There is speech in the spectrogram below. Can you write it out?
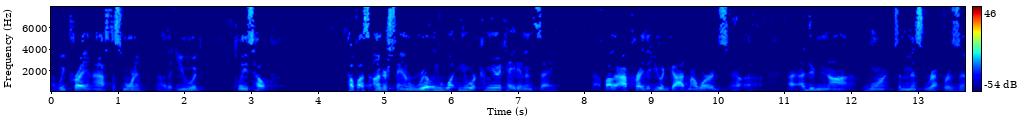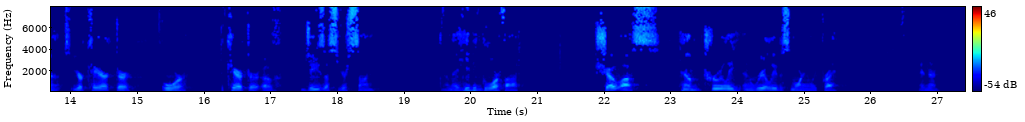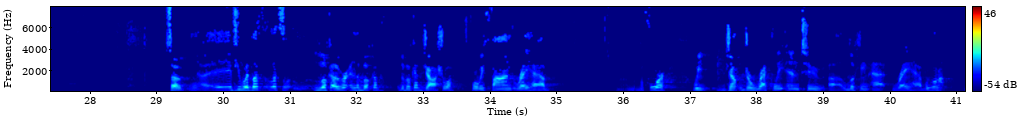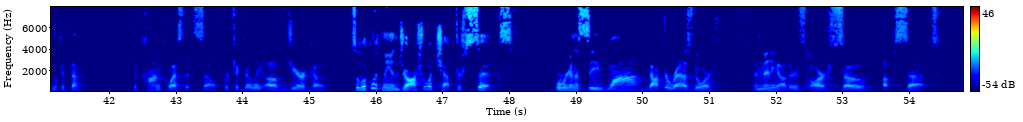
Uh, we pray and ask this morning uh, that you would please help help us understand really what you are communicating and saying. Uh, Father, I pray that you would guide my words. Uh, I, I do not want to misrepresent your character or the character of Jesus, your Son. may He be glorified. Show us Him truly and really this morning, we pray. Amen. So, if you would, let, us look over in the book of the book of Joshua, where we find Rahab. Before we jump directly into uh, looking at Rahab, we want to look at the the conquest itself, particularly of Jericho. So, look with me in Joshua chapter six, where we're going to see why Dr. Rasdorf and many others are so upset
